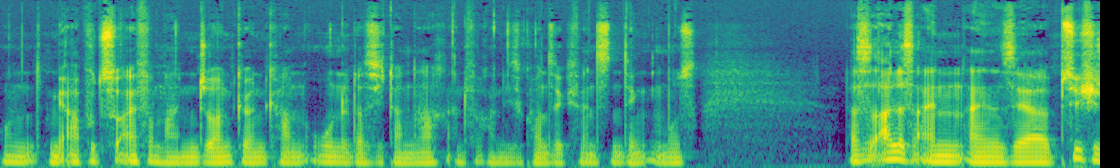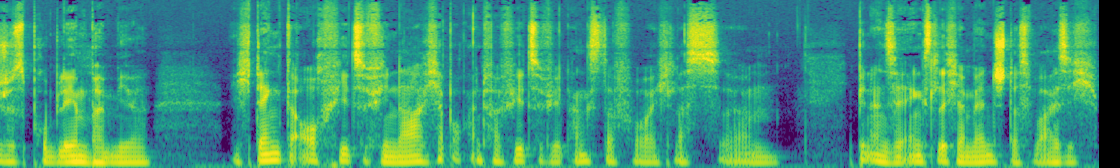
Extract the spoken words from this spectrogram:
und mir ab und zu einfach mal einen Joint gönnen kann, ohne dass ich danach einfach an diese Konsequenzen denken muss. Das ist alles ein, ein sehr psychisches Problem bei mir ich denke da auch viel zu viel nach. Ich habe auch einfach viel zu viel Angst davor. Ich lasse, ähm, ich bin ein sehr ängstlicher Mensch, das weiß ich.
